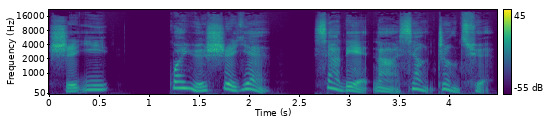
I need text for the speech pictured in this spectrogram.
十一，关于试验，下列哪项正确？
